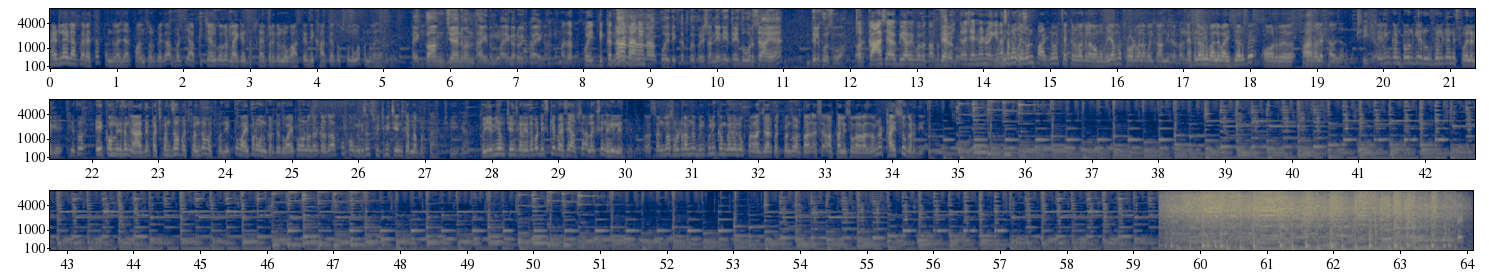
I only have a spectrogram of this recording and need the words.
Headlight आपका रहता है पंद्रह हज़ार पाँच सौ रुपये का बट कि आपके चैनल को अगर लाइक एंड सब्सक्राइब करके लोग आते हैं दिखाते हैं तो उसको दूँगा पंद्रह हज़ार रुपये भाई काम जेनवन था एकदम भाई का रोहित भाई का। मतलब कोई दिक्कत ना ना ना ना कोई दिक्कत कोई परेशानी नहीं इतनी दूर से आए हैं। दिल खुश हुआ। और कहाँ से आए भैया? एक बार बता दो। देहरादून। इंदिरा जेनवन होंगे ना सब कुछ? जेनवन पार्ट नंबर चेक करवा के लगाऊँगा भैया। मैं फ्रॉड वाला कोई काम नहीं करता। एस इलेवन वाले बाईस हज़ार रुपये और थार वाले अठारह हज़ार रुपये ठीक है। स्टेयरिंग कंट्रोल के रूफ रेल के स्पॉइलर के। ये तो एक कॉम्बिनेशन में आते हैं। पचपन सौ पचपन सौ पचपन। एक तो वाइपर ऑन करते हैं। तो वाइपर ऑन अगर करते हो आपको कॉम्बिनेशन स्विच भी चेंज करना पड़ता है। ठीक है। तो ये भी हम चेंज कर देते बट इसके पैसे आपसे अलग से नहीं लेते। सनग्लास होल्डर हमने बिल्कुल ही कम कर दिया। लोग पाँच हज़ार पचपन सौ अड़तालीस सौ का लगा दिया। हमने अट्ठाईस सौ कर दिया।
